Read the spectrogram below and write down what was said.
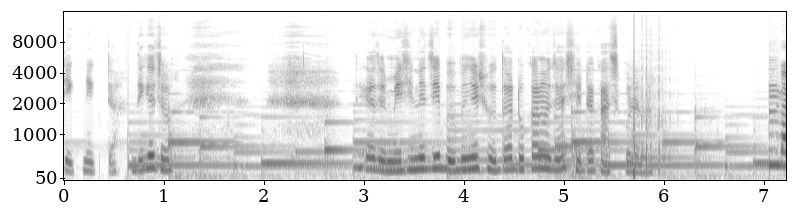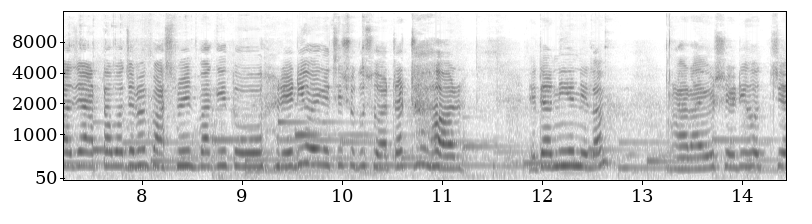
টেকনিকটা দেখেছ? ঠিক আছে মেশিনে যে বোবিংয়ে সুতা ঢুকানো যায় সেটা কাজ করে না। বাজে আটটা বাজানোর পাঁচ মিনিট বাকি তো রেডি হয়ে গেছে শুধু সোয়েটারটা আর এটা নিয়ে নিলাম। আর আয়ুষ রেডি হচ্ছে।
